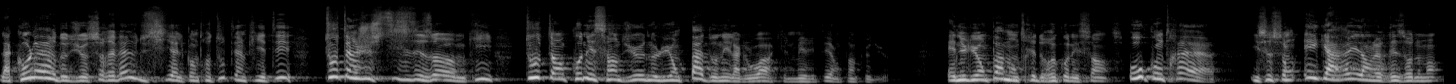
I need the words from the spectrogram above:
La colère de Dieu se révèle du ciel contre toute impiété, toute injustice des hommes qui, tout en connaissant Dieu, ne lui ont pas donné la gloire qu'il méritait en tant que Dieu et ne lui ont pas montré de reconnaissance. Au contraire, ils se sont égarés dans leur raisonnement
